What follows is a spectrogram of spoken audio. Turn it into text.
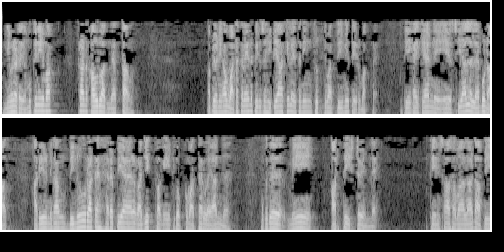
නිවනට යොමු කිරීමක් කරන්න කවුරුවත් නැත්නම් අපිව නිකන් වට කරගෙන පිරිස හිටියා කියලා එතනින් තෘප්තිමත් වීමේ තේරුමක් නැහැ. ඒකයි කියන්නේ මේ සියල්ල ලැබුණත් හරියට නිකන් දිනු රට හැරපියා යන රජෙක් වගේ ටික ඔක්කොම අත්හැරලා යන්න. මොකද මේ අර්ථය ඉෂ්ට වෙන්නේ නැහැ. ඒ නිසා සමාජලාට අපි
